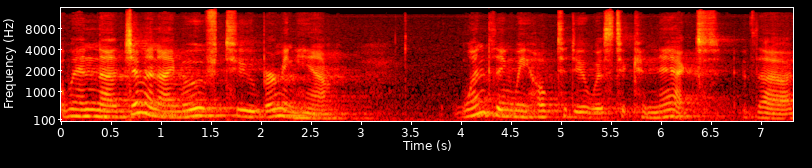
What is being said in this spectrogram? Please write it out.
When uh, Jim and I moved to Birmingham, one thing we hoped to do was to connect the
